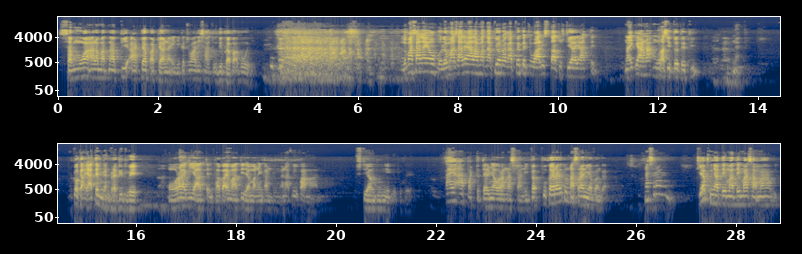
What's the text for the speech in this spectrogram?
Semua alamat Nabi ada pada anak ini kecuali satu di bapak. Lu masalah ya apa? Lu masalah alamat Nabi orang kabeh kecuali status dia yatim. Nah iki anak murah itu tadi. Nah. Kok gak yatim kan berarti duwe. Ora iki yatim, bapaknya mati zaman yang kandungan. Aku paman. Terus diambungi itu Kayak apa detailnya orang Nasrani? Bukhaira itu Nasrani apa enggak? Nasrani. Dia punya tema-tema samawi.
